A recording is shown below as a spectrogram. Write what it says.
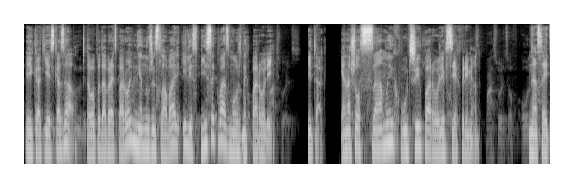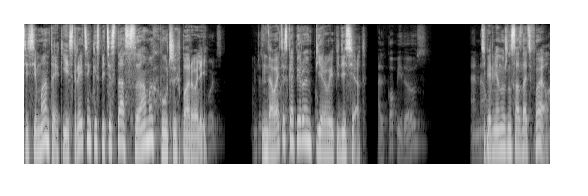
И как я и сказал, чтобы подобрать пароль, мне нужен словарь или список возможных паролей. Итак, я нашел самые худшие пароли всех времен. На сайте Symantec есть рейтинг из 500 самых худших паролей. Давайте скопируем первые 50. Теперь мне нужно создать файл,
